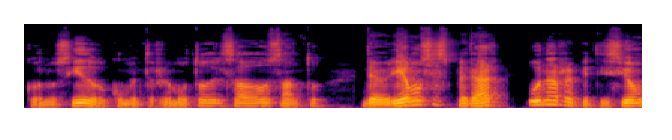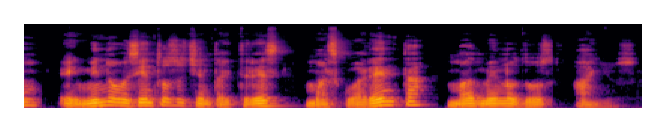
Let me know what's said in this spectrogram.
conocido como el terremoto del Sábado Santo, deberíamos esperar una repetición en 1983 más 40 más menos dos años,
